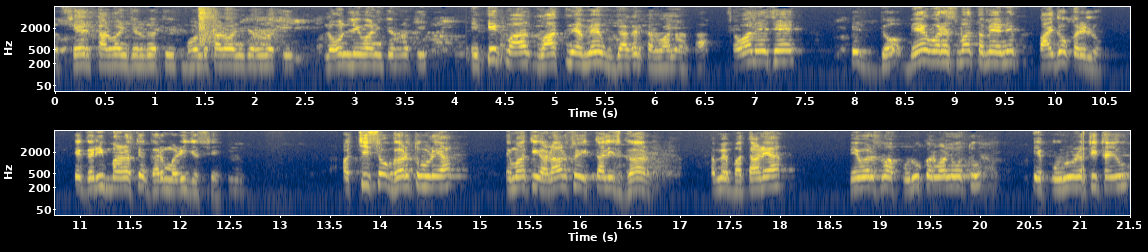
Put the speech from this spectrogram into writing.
શેર કાઢવાની જરૂર નથી બોન્ડ કાઢવાની જરૂર નથી લોન લેવાની જરૂર નથી. એક એક વાત, વાતને અમે ઉજાગર કરવાના હતા. સવાલ એ છે કે બે વર્ષમાં તમે એને ફાયદો કરેલો કે ગરીબ માણસને ઘર મળી જશે. પચીસો ઘર તોડ્યા, એમાંથી અઢારસો એકતાલીસ ઘર તમે બતાડ્યા. બે વર્ષમાં પૂરું કરવાનું હતું. એ પૂરું નથી થયું.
